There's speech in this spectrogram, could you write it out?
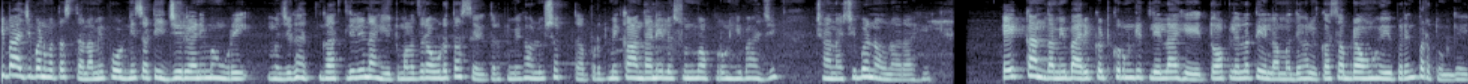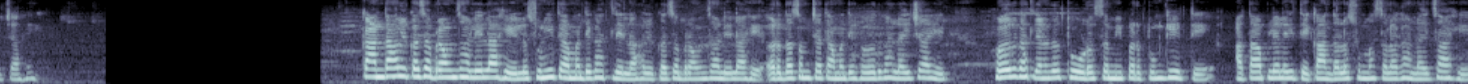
ही भाजी बनवत असताना मी फोडणीसाठी जिरे आणि मोहरी म्हणजे घात घातलेली नाही. तुम्हाला जर आवडत असेल तर तुम्ही घालू शकता. परत मी कांदा आणि लसूण वापरून ही भाजी छान अशी बनवणार आहे. एक कांदा मी बारीक कट करून घेतलेला आहे. तो आपल्याला तेलामध्ये हलकासा ब्राऊन होईपर्यंत परतून घ्यायचा आहे. कांदा हलकासा ब्राऊन झालेला आहे लसूणही त्यामध्ये घातलेला हलकासा ब्राऊन झालेला आहे. अर्धा चमचा त्यामध्ये हळद घालायची आहे. हळद घातल्यानंतर थोडंसं मी परतून घेते. आता आपल्याला इथे कांदा लसूण मसाला घालायचा आहे.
